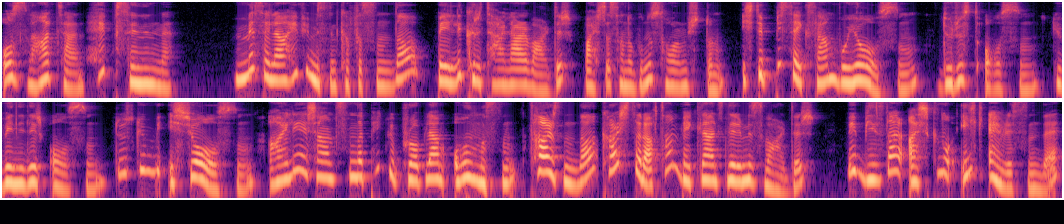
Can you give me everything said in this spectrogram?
O zaten hep seninle. Mesela hepimizin kafasında belli kriterler vardır. Başta sana bunu sormuştum. İşte 1.80 boyu olsun, dürüst olsun, güvenilir olsun, düzgün bir işi olsun, aile yaşantısında pek bir problem olmasın tarzında karşı taraftan beklentilerimiz vardır. Ve bizler aşkın o ilk evresinde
